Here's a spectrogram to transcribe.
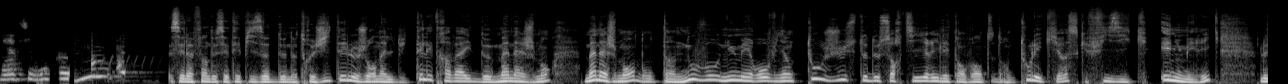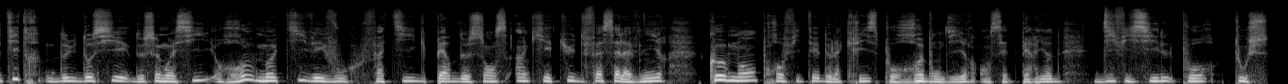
Merci beaucoup. C'est la fin de cet épisode de notre JT, le journal du télétravail de management. Management dont un nouveau numéro vient tout juste de sortir. Il est en vente dans tous les kiosques physiques et numériques. Le titre du dossier de ce mois-ci, Remotivez-vous. Fatigue, perte de sens, inquiétude face à l'avenir. Comment profiter de la crise pour rebondir en cette période difficile pour tous.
